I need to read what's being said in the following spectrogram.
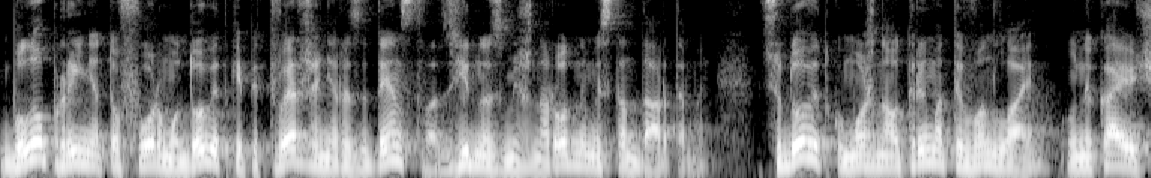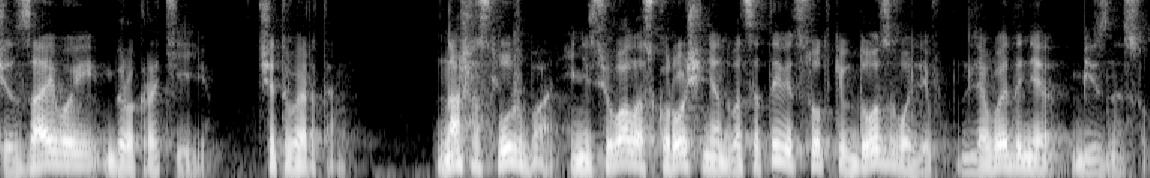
Було прийнято форму довідки підтвердження резидентства згідно з міжнародними стандартами. Цю довідку можна отримати в онлайн, уникаючи зайвої бюрократії. Четверте. Наша служба ініціювала скорочення 20% дозволів для ведення бізнесу.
